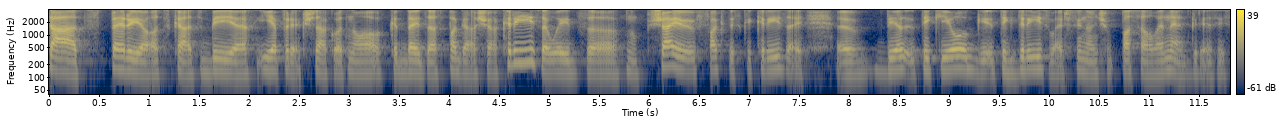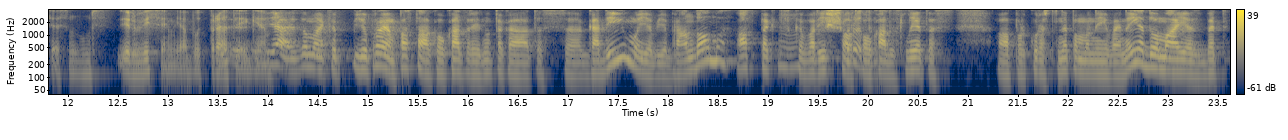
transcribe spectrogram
tāds periods, kāds bija iepriekš, sākot no, kad beidzās pagājušā krīze, līdz uh, nu, šai faktiski krīzei, uh, tik ilgi, tik drīz vairs finanšu pasaulē neatgriezīsies. Mums ir visiem jābūt prātīgiem. Jā, es domāju, ka joprojām pastāv kaut kāds arī nu, kā tas uh, gadījuma, jeb, jeb randoma aspekts, mm. ka var izšaut Protams. kaut kādas lietas, par kuras tu nepamanīji vai neiedomājies. Bet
